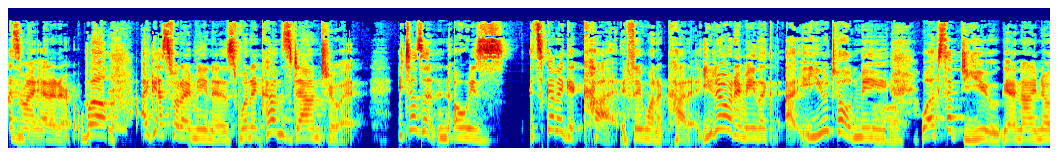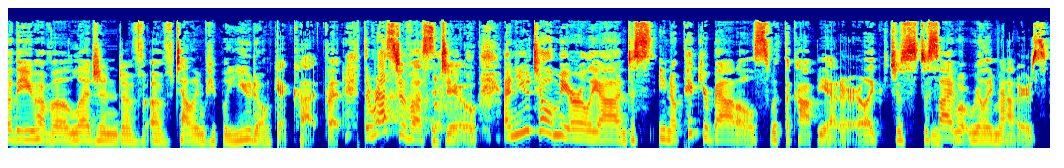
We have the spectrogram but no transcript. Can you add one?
as my editor. Well, I guess what I mean is when it comes down to it, it doesn't always it's going to get cut if they want to cut it. You know what I mean? Like uh, you told me, uh-huh. well, except you, and I know that you have a legend of, of telling people you don't get cut, but the rest of us do. and you told me early on to, you know, pick your battles with the copy editor, like just decide mm-hmm. what really matters.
